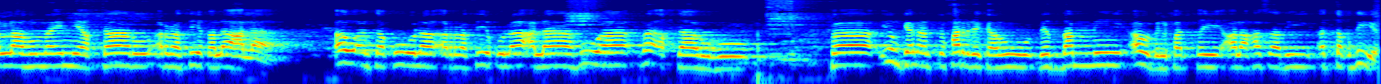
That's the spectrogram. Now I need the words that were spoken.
اللهم إني أختار الرفيق الأعلى أو أن تقول الرفيق الأعلى هو ما أختاره فيمكن أن تحركه بالضم أو بالفتح على حسب التقدير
